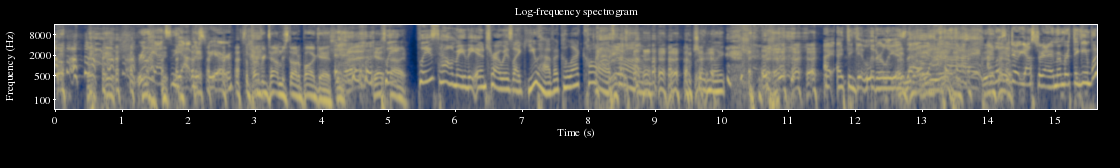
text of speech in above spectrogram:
really adds to the atmosphere. It's the perfect time to start a podcast. Yes, Please, time. please tell me the intro is like you have a collect call from Suge Knight. I, I think it literally is that. I listened to it yesterday. I remember thinking, what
